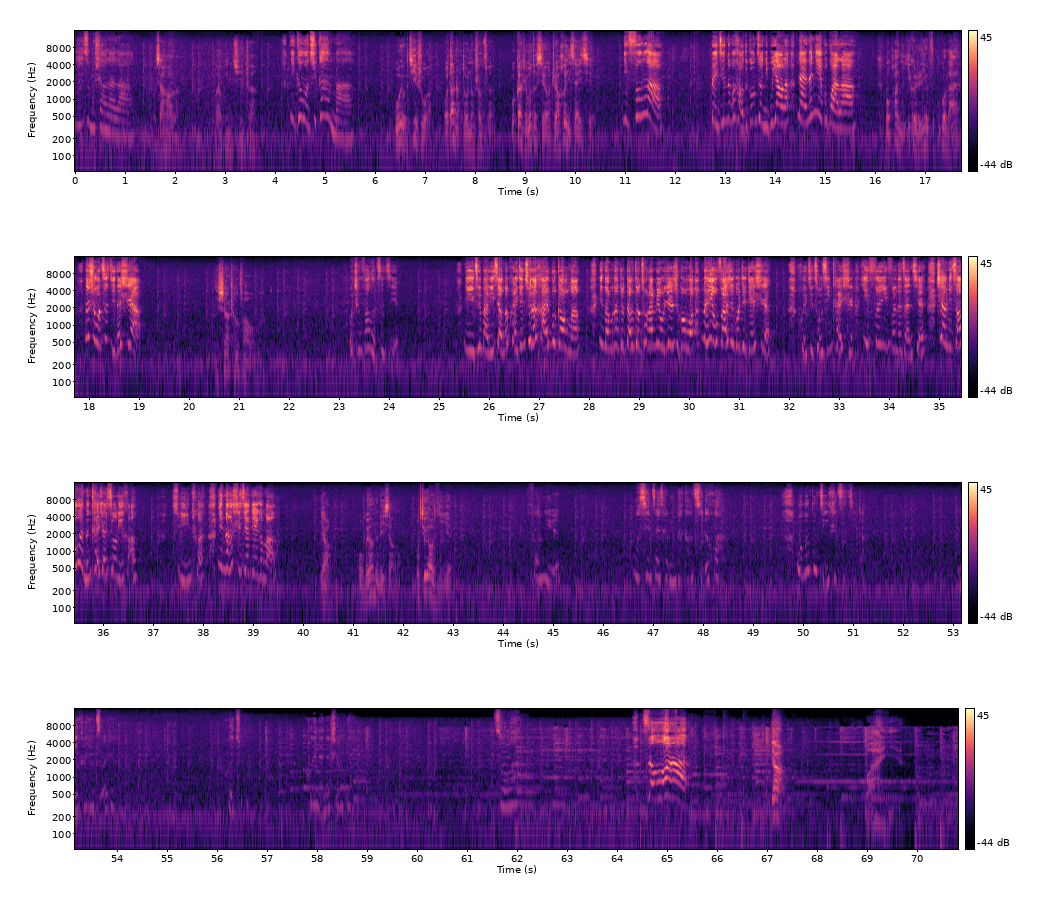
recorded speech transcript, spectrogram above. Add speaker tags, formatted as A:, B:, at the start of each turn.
A: 你怎么上来了？
B: 我想好了，我要跟你去银川。
A: 你跟我去干嘛？
B: 我有技术啊，我到哪儿都能生存，我干什么都行，只要和你在一起。
A: 你疯了！北京那么好的工作你不要了，奶奶你也不管了。
B: 我怕你一个人应付不过来。
A: 那是我自己的事。
B: 你是要惩罚我吗？
A: 我惩罚我自己。你已经把理想都赔进去了，还不够吗？你能不能就当做从来没有认识过我，没有发生过这件事？回去重新开始，一分一分的攒钱，这样你早晚能开上修理行。去银川，你能实现这个吗？
B: 燕儿，我不要那理想了，我就要你。
A: 方宇，我现在才明白高启的话。我们不仅是自己的，你还有责任。回去吧，回奶奶身边。走啊，走啊！
B: 样，我爱你。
